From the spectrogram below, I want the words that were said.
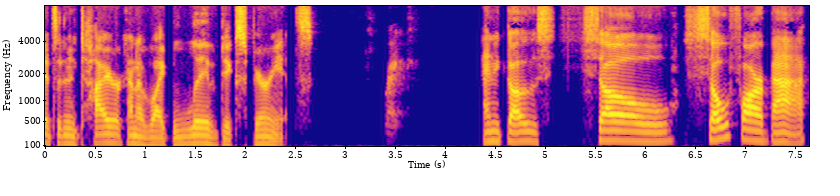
it's an entire kind of like lived experience. Right. And it goes so so far back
